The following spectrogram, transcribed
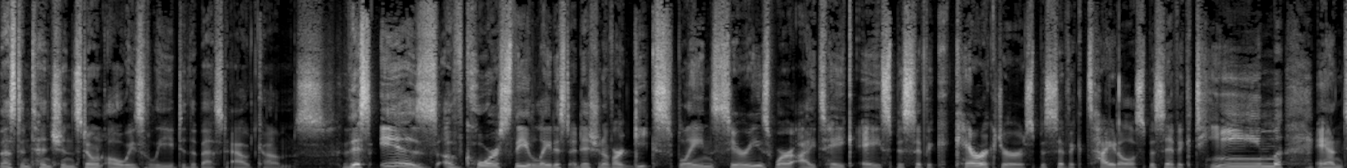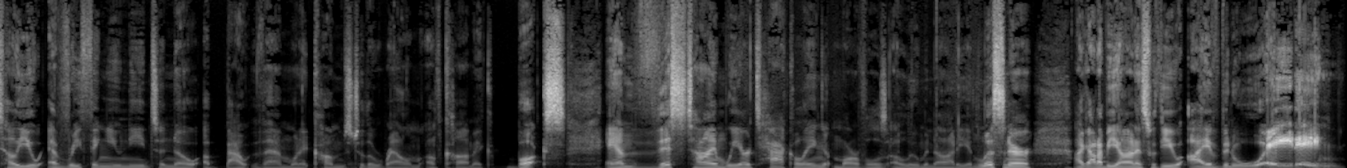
best intentions don't always lead to the best outcomes. This is, of course, the latest edition of our Geek Explain series where I take a specific character, specific title, specific team, and tell you everything you need to know about them when it comes to the realm of comic books. And this time we are tackling Marvel's Illuminati. And listener, I gotta be honest with you, I have been waiting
